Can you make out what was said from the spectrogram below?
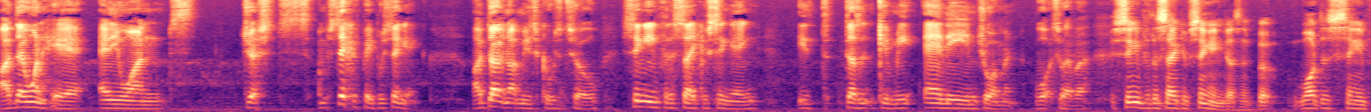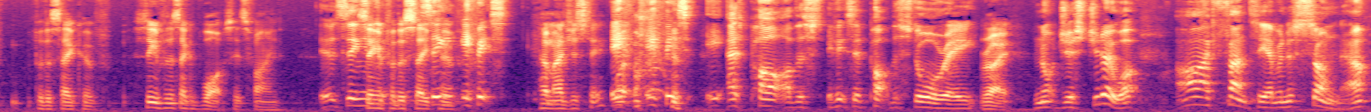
I don't want to hear anyone just. I'm sick of people singing. I don't like musicals at all. Singing for the sake of singing it doesn't give me any enjoyment whatsoever. Singing for the sake of singing doesn't, but what does singing for the sake of. Singing for the sake of what is fine? Uh, Singing, Singing for the sake singing- of- if it's Her Majesty? if, if it's as part of the if it's a part of the story, right. not just you know what I fancy having a song now.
